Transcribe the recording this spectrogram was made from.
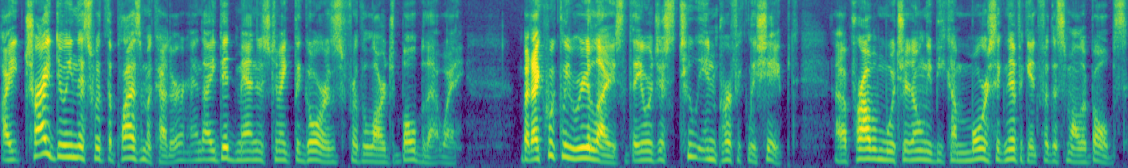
I tried doing this with the plasma cutter, and I did manage to make the gores for the large bulb that way but I quickly realized that they were just too imperfectly shaped, a problem which had only become more significant for the smaller bulbs.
